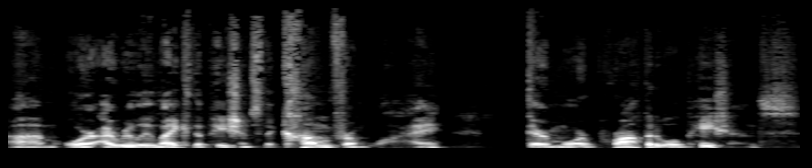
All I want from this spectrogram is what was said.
um, or i really like the patients that come from y they're more profitable patients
